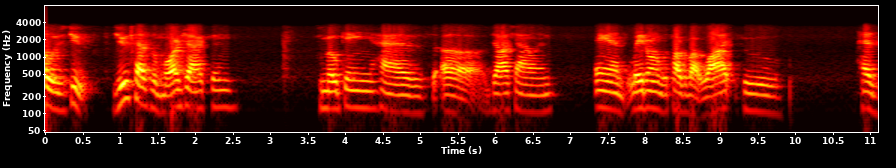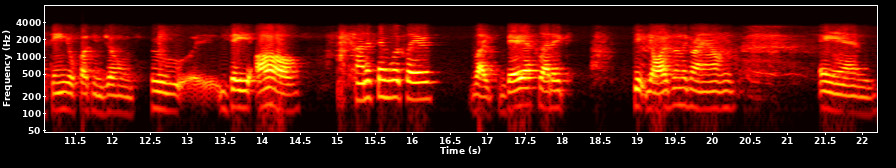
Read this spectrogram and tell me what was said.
Oh, it was Juice. Juice has Lamar Jackson, Smoking has uh, Josh Allen, and later on we'll talk about Watt, who has Daniel fucking Jones, who they all kind of similar players, like very athletic, get yards on the ground, and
